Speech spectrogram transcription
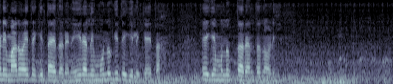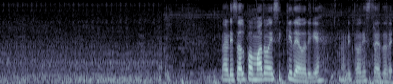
ನೋಡಿ ಮರವಾಯಿ ತೆಗಿತಾ ಇದ್ದಾರೆ. ನೀರಲ್ಲಿ ಮುಳುಗಿ ತೆಗಿಲಿಕ್ಕೆ ಆಯ್ತಾ? ಹೇಗೆ ಮುಳುಗ್ತಾರೆ ಅಂತ ನೋಡಿ. ನೋಡಿ, ಸ್ವಲ್ಪ ಮರವಾಯಿ ಸಿಕ್ಕಿದೆ ಅವರಿಗೆ. ನೋಡಿ, ತೋರಿಸ್ತಾ ಇದ್ದಾರೆ.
